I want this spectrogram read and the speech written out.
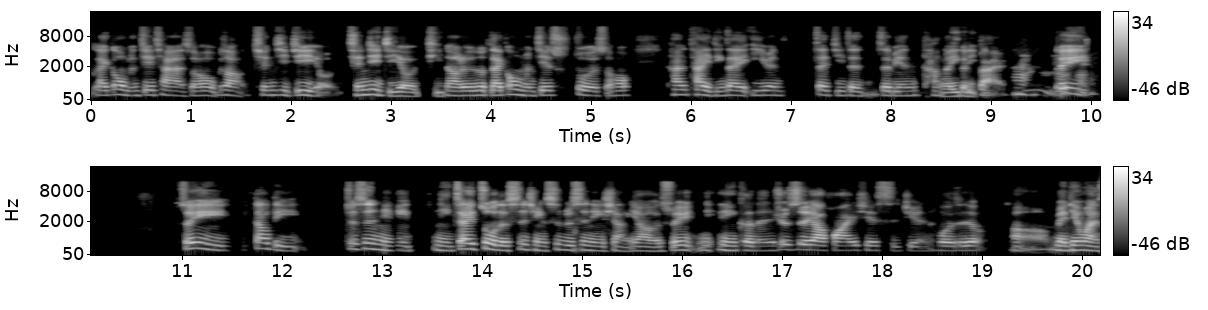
来跟我们接洽的时候，我不知道前几季有前几集有提到，就是说来跟我们接触的时候，他他已经在医院在急诊这边躺了一个礼拜，嗯嗯，所以所以到底就是你你在做的事情是不是你想要的？所以你你可能就是要花一些时间，或者是呃每天晚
